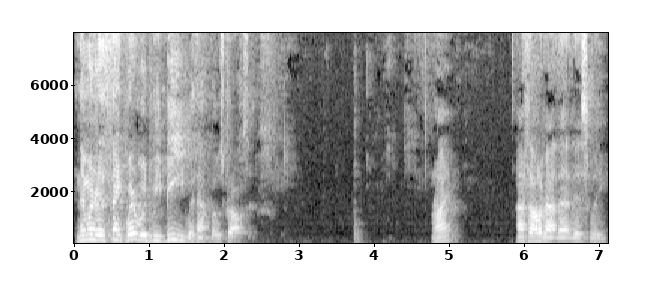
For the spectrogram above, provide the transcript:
And then we're to think, where would we be without those crosses? Right? I thought about that this week.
